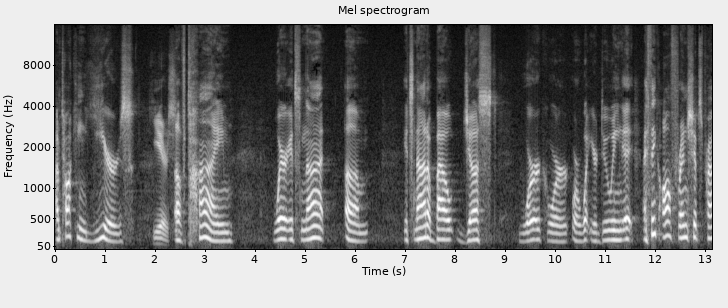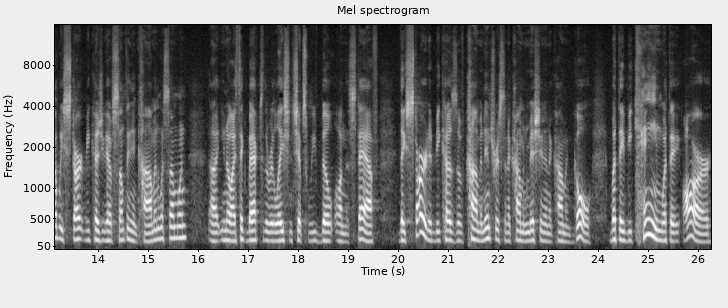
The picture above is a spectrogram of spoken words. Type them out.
I'm talking years Years. of time where it's not um, it's not about just work or or what you're doing. It, I think all friendships probably start because you have something in common with someone. Uh, you know, I think back to the relationships we've built on the staff. They started because of common interest and a common mission and a common goal, but they became what they are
